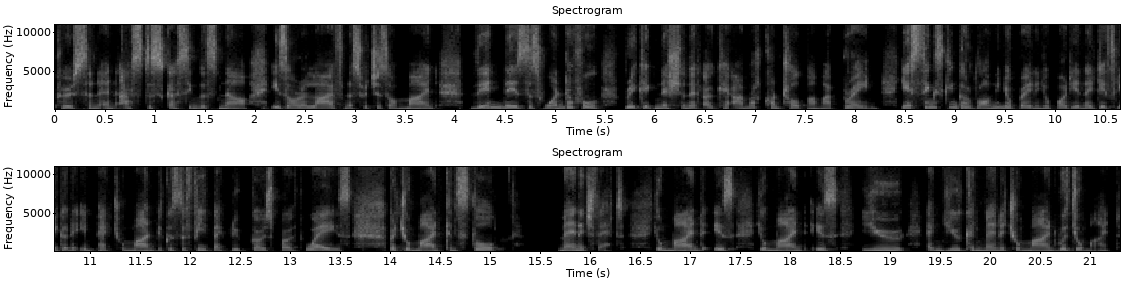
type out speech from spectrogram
person and us discussing this now is our aliveness, which is our mind. Then there's this wonderful recognition that okay, I'm not controlled by my brain. Yes, things can go wrong in your brain and your body, and they're definitely going to impact your mind because the feedback loop goes both ways. But your mind can still manage that. Your mind is your mind is you and you can manage your mind with your mind.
